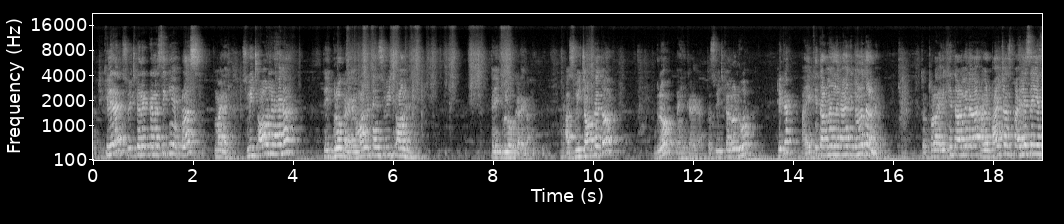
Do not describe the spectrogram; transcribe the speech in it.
तो ठीक क्लियर है स्विच कनेक्ट करना सीख गए प्लस माइनस स्विच ऑन रहेगा तो ये ग्लो करेगा। मान लेते हैं स्विच ऑन है। तो ये ग्लो करेगा। और स्विच ऑफ़ है तो ग्लो नहीं करेगा। तो स्विच का रोल हुआ, ठीक है? और एक ही तार में लगाए कि दोनों तार में? तो थोड़ा एक ही तार में लगा। अगर बाई चांस पहले से ये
